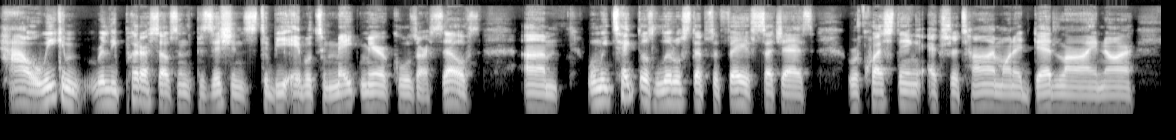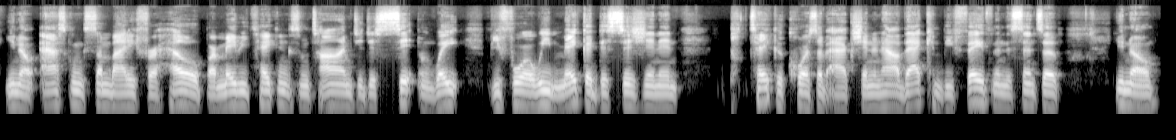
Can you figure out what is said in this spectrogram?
how we can really put ourselves in the positions to be able to make miracles ourselves um, when we take those little steps of faith, such as requesting extra time on a deadline, or you know, asking somebody for help, or maybe taking some time to just sit and wait before we make a decision and take a course of action, and how that can be faith in the sense of, you know,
